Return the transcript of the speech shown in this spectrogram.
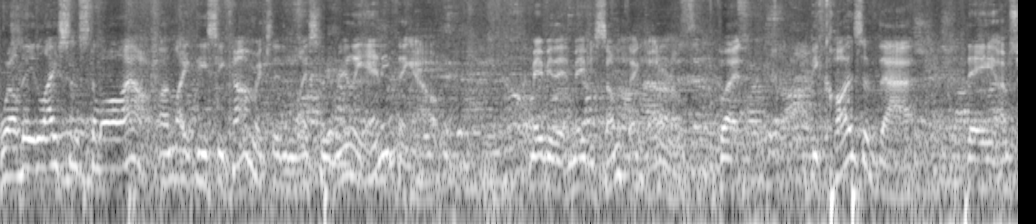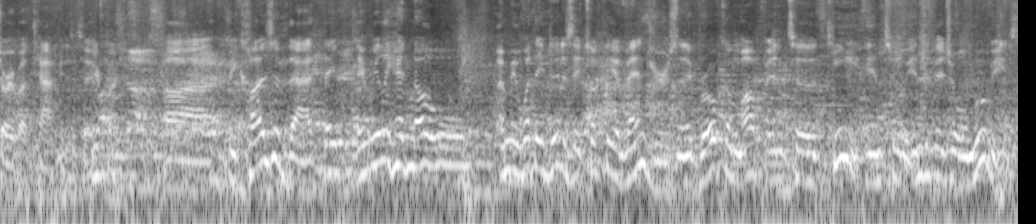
Well, they licensed them all out. Unlike DC Comics, they didn't license really anything out. Maybe they, maybe something. I don't know. But because of that, they I'm sorry about tapping the table. Uh, because of that, they, they really had no. I mean, what they did is they took the Avengers and they broke them up into team into individual movies.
